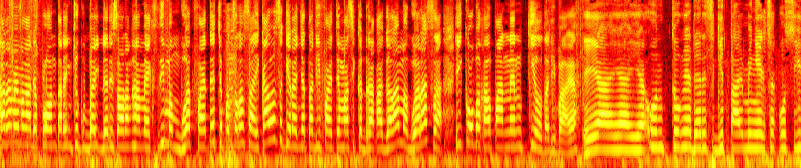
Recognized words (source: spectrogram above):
karena memang ada pelontar yang cukup baik dari seorang Ham XD membuat fightnya cepat selesai. Kalau sekiranya tadi fightnya masih kedrak agak lama gua rasa Iko bakal panen kill tadi pak ya. Iya iya iya. Untungnya dari segi timing eksekusi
